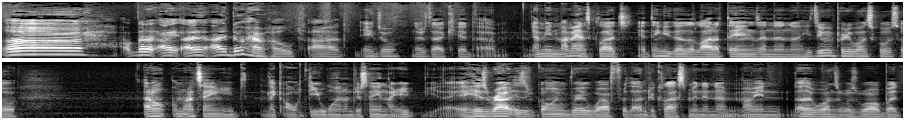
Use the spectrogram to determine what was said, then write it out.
Uh, but I I I do have hopes. Uh, Angel, there's that kid. Um, I mean, my man's clutch. I think he does a lot of things, and then uh, he's doing pretty well in school. So I don't. I'm not saying he like oh D one. I'm just saying like he, his route is going very well for the underclassmen, and um, I mean the other ones as well. But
